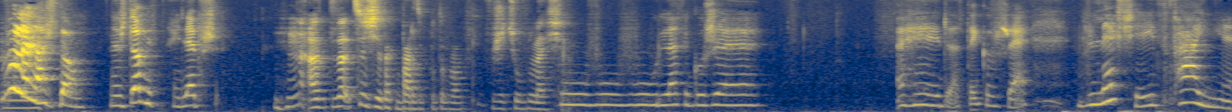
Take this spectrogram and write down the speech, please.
e, Wolę nasz dom. Nasz dom jest najlepszy. Mhm. A dla, co Ci się tak bardzo podoba w życiu w lesie? W, w, w, dlatego, że. Dlatego, że w lesie jest fajnie.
